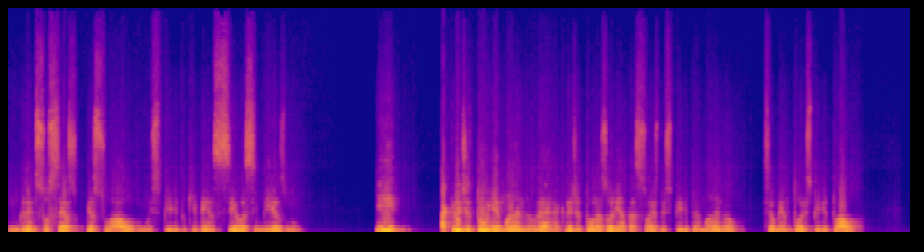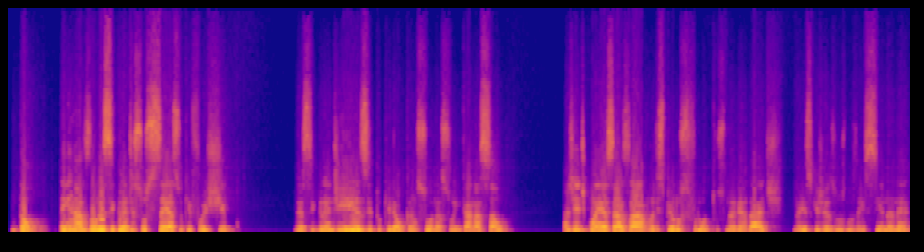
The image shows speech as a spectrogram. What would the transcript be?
um grande sucesso pessoal, um espírito que venceu a si mesmo e acreditou em Emmanuel, né? acreditou nas orientações do Espírito Emmanuel, seu mentor espiritual. Então, em razão desse grande sucesso que foi Chico, desse grande êxito que ele alcançou na sua encarnação, a gente conhece as árvores pelos frutos, não é verdade? Não é isso que Jesus nos ensina, né?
